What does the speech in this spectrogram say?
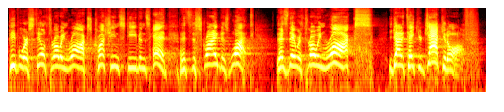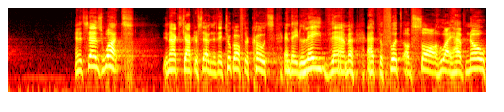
people were still throwing rocks, crushing Stephen's head. And it's described as what? As they were throwing rocks, you got to take your jacket off. And it says what? In Acts chapter 7, that they took off their coats and they laid them at the foot of Saul, who I have no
